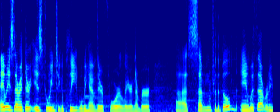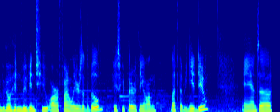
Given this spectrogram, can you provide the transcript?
Anyways, that right there is going to complete what we have there for layer number uh, 7 for the build. And with that, we're going to go ahead and move into our final layers of the build. Basically put everything on left that we need to do. And uh,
